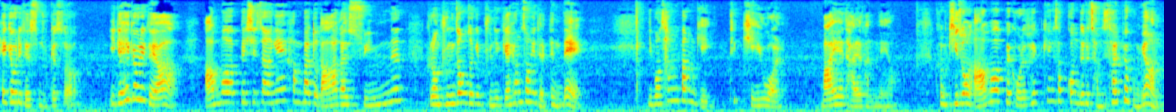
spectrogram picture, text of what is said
해결이 됐으면 좋겠어요. 이게 해결이 돼야 암호화폐 시장에 한 발 더 나아갈 수 있는 그런 긍정적인 분위기가 형성이 될 텐데 이번 상반기 특히 6월 마의 달 같네요. 그럼 기존 암호화폐 거래소 해킹 사건들을 잠시 살펴보면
